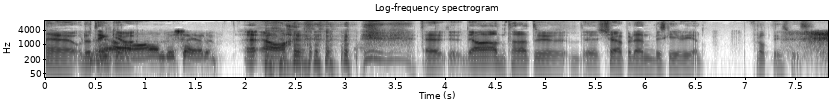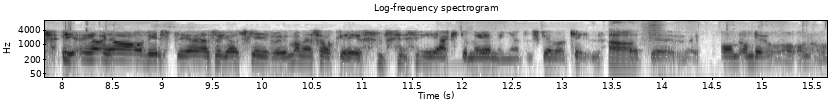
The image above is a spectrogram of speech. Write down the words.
Eh, och då tänker ja, jag, om du säger det. eh, ja, Eh, jag antar att du köper den beskrivningen. Förhoppningsvis. Ja, ja visst, jag, alltså jag skriver ju många saker i, i akt och mening att det ska vara kul. Ja. Att, om, om, du, om,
